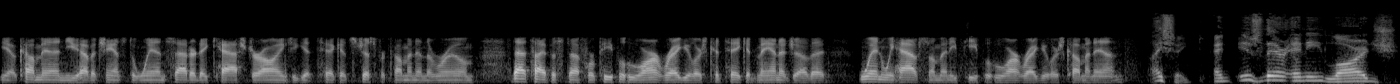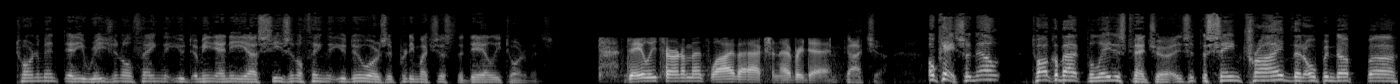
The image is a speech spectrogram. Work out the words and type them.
You know, come in, you have a chance to win Saturday cash drawings. You get tickets just for coming in the room. That type of stuff where people who aren't regulars could take advantage of it when we have so many people who aren't regulars coming in. I see. And is there any large tournament, any regional thing that you? I mean, any uh, seasonal thing that you do, or is it pretty much just the daily tournaments? Daily tournaments, live action every day. Gotcha. Okay, so now talk about the latest venture. Is it the same tribe that opened up uh,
